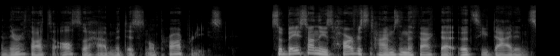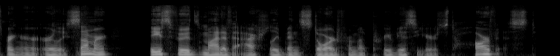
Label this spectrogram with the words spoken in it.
and they were thought to also have medicinal properties. So, based on these harvest times and the fact that Ötzi died in spring or early summer, these foods might have actually been stored from a previous year's harvest.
